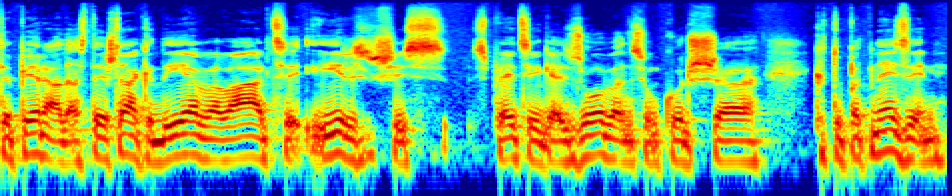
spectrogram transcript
te pierādās tieši tā, ka Dieva vārds ir šis spēcīgais zobens, un kurš, ka tu pat nezini.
